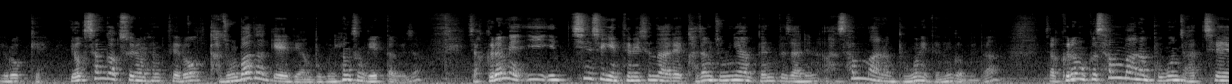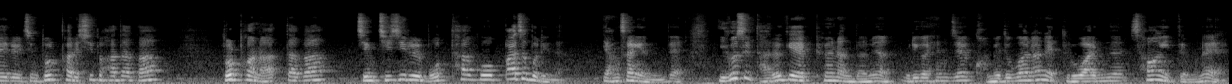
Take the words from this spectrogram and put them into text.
이렇게 역삼각수령 형태로 다중바닥에 대한 부분이 형성되어 있다 그죠? 자 그러면 이 신세계 인터내셔널의 가장 중요한 밴드 자리는 한 3만원 부분이 되는 겁니다 자 그러면 그 3만원 부분 자체를 지금 돌파를 시도하다가 돌파가 나왔다가 지금 지지를 못하고 빠져버리는 양상이었는데 이것을 다르게 표현한다면 우리가 현재 거매도관 안에 들어와 있는 상황이기 때문에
